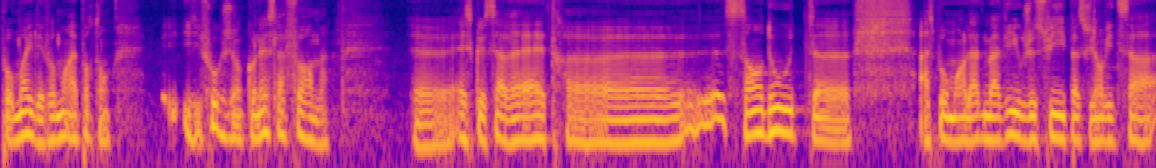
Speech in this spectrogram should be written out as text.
pour moi il est vraiment important. Il faut que j'en connaisse la forme. Euh, est-ce que ça va être euh, sans doute à ce moment-là de ma vie où je suis, parce que j'ai envie de ça,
